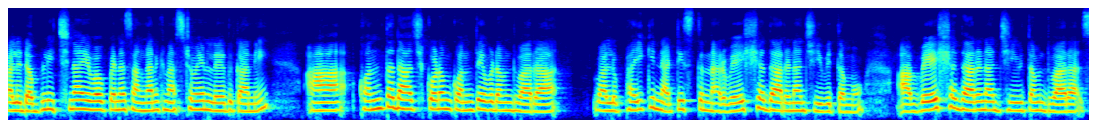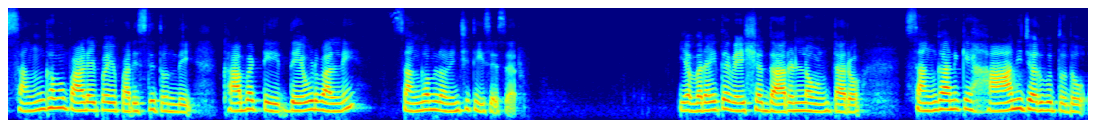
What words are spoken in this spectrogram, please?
వాళ్ళు డబ్బులు ఇచ్చినా ఇవ్వకపోయినా సంఘానికి నష్టమేం లేదు కానీ ఆ కొంత దాచుకోవడం కొంత ఇవ్వడం ద్వారా వాళ్ళు పైకి నటిస్తున్నారు వేషధారణ జీవితము. ఆ వేషధారణ జీవితం ద్వారా సంఘము పాడైపోయే పరిస్థితి ఉంది కాబట్టి దేవుడు వాళ్ళని సంఘంలో నుంచి తీసేశారు. ఎవరైతే వేషధారణలో ఉంటారో సంఘానికి హాని జరుగుతుందో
